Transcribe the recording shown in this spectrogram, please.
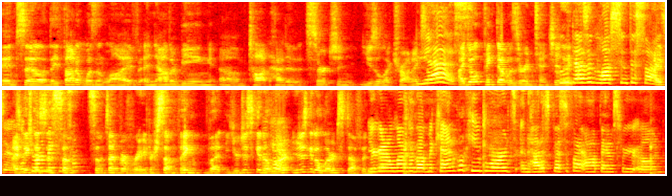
And so they thought it wasn't live, and now they're being um, taught how to search and use electronics. Yes. I don't think that was their intention. Who I- doesn't love I, synthesizers? I Don't think this is some, some type of raid or something, but you're just gonna Okay. learn. You're just gonna learn stuff. And You're going to learn about mechanical keyboards and how to specify op amps for your own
